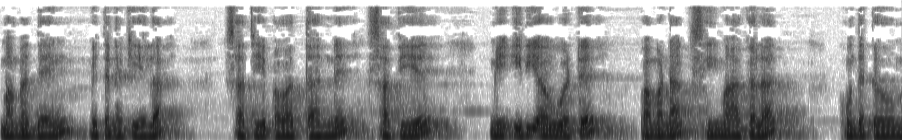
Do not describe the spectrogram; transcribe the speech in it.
මම දැන් මෙතන කියලා සතිය පවත්වන්න සතිය මේ ඉරියව්වට පමණක් සීමා කළත් හොඳටම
